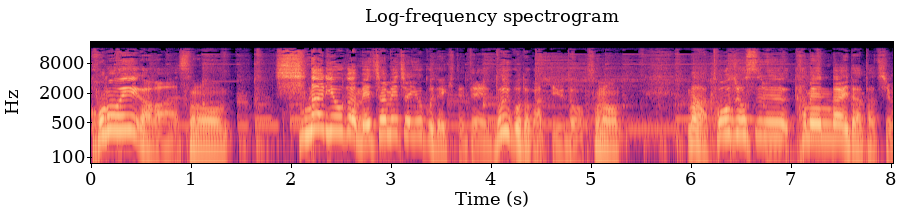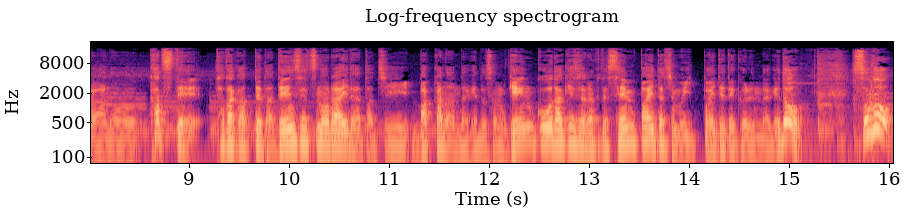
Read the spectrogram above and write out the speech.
この映画は、その、シナリオがめちゃめちゃよくできてて、どういうことかっていうと、その、まあ、登場する仮面ライダーたちは、あの、かつて戦ってた伝説のライダーたちばっかなんだけど、その原稿だけじゃなくて先輩たちもいっぱい出てくるんだけど、その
